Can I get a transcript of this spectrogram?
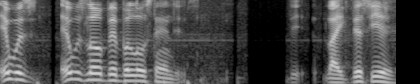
it was it was a little bit below standards. The- Like this year.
